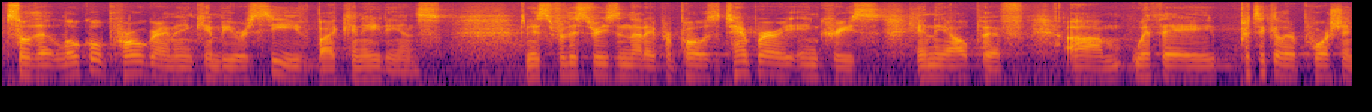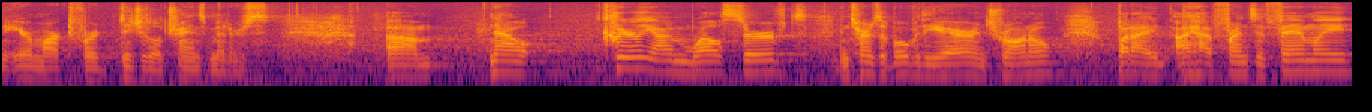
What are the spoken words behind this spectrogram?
so that local programming can be received by Canadians. It is for this reason that I propose a temporary increase in the LPIF um, with a particular portion earmarked for digital transmitters. Um, now, clearly I'm well served in terms of over-the-air in Toronto, but I, I, have friends and family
